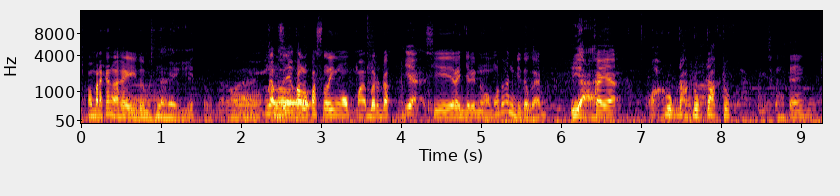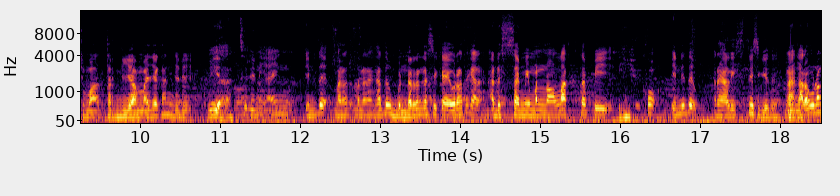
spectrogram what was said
oh mereka nggak kayak gitu mas? Nggak kayak gitu. Oh, nggak maksudnya kalau pas lagi ngom baru dak, ya si Ranger ini ngomong tuh kan gitu kan, Iya. kayak wah duk dak duk dak duk, Kayaknya cuma terdiam aja kan jadi Iya. "Cid, ini aing ini tuh mana mereka tuh bener nggak sih kayak orang tuh kayak ada semi menolak tapi kok ini tuh realistis gitu. Nah karena orang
